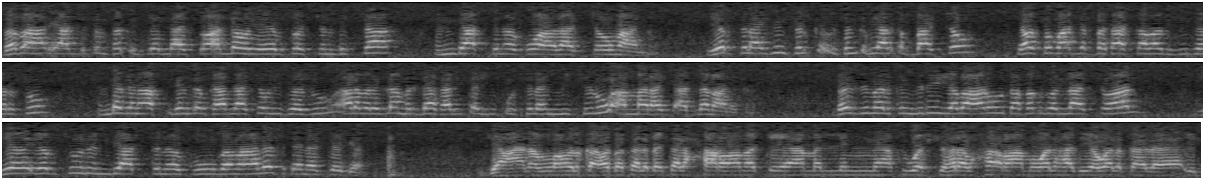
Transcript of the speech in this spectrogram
በባህር ያሉትን ፈቅጀላቸዋለሁ የየብሶችን ብቻ እንዳትነኩ አላቸው ማለት ነው። የብስ ላይ ግን ስንቅ ቢያልቅባቸው ያው ሰው ባለበት አካባቢ ሲደርሱ እንደገና ገንዘብ ካላቸው ሊገዙ አለበለዚያም እርዳታ ሊጠይቁ ስለሚችሉ አማራጭ አለ ማለት ነው በዚህ መልክ እንግዲህ የባህሩ ተፈቅዶላቸዋል የየብሱን እንዲያትነኩ በማለት ደነገገ جعل الله الكعبة البيت الحرام قياما للناس والشهر الحرام والهدي والقلائد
